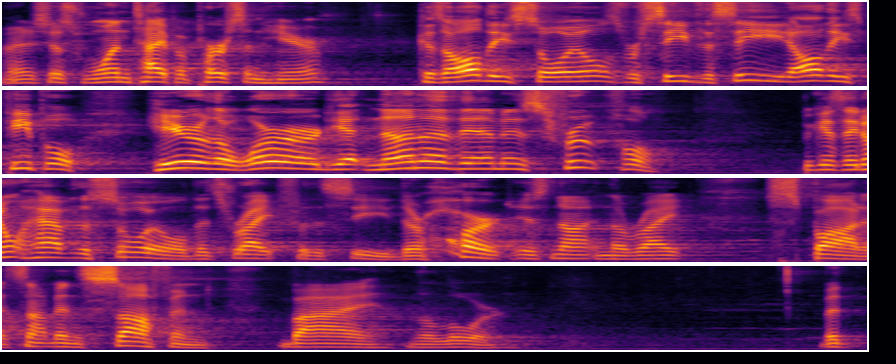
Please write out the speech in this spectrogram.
Right? It's just one type of person here. Because all these soils receive the seed, all these people hear the word, yet none of them is fruitful because they don't have the soil that's right for the seed. Their heart is not in the right spot, it's not been softened by the Lord. But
